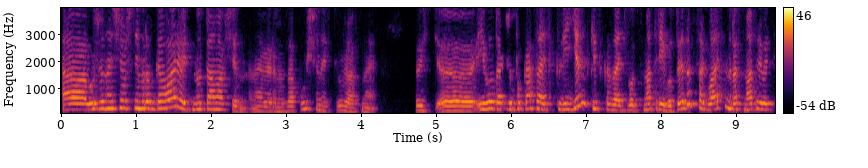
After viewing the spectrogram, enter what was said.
А уже начнешь с ним разговаривать, ну, там вообще, наверное, запущенность ужасная. То есть э, его даже показать клиентке, сказать, вот смотри, вот этот согласен рассматривать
